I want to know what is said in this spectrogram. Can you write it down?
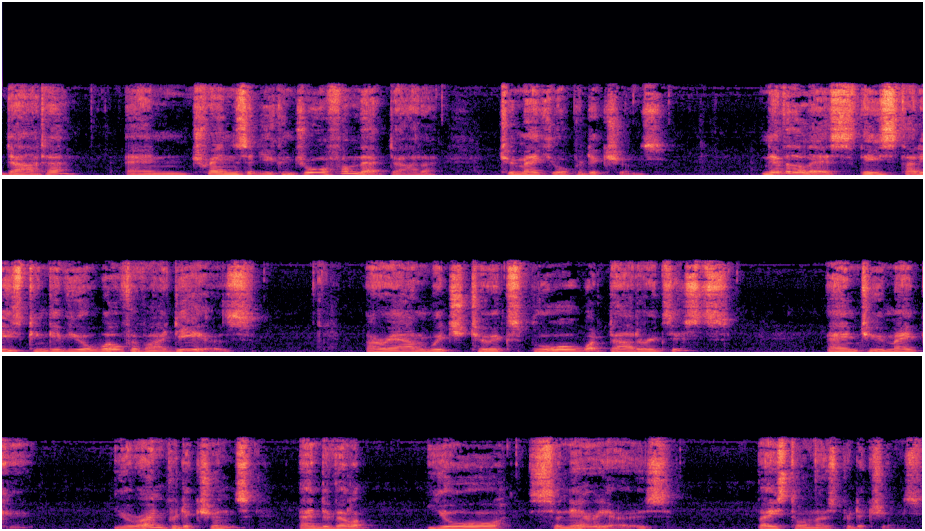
data and trends that you can draw from that data to make your predictions. Nevertheless, these studies can give you a wealth of ideas around which to explore what data exists and to make your own predictions and develop your scenarios based on those predictions.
